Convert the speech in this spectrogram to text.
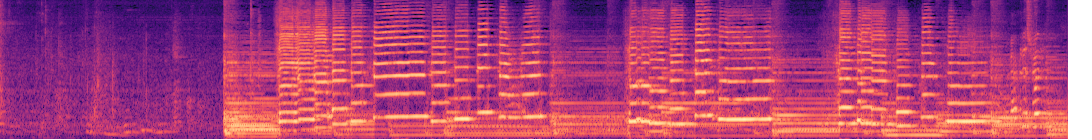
Remember this one?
